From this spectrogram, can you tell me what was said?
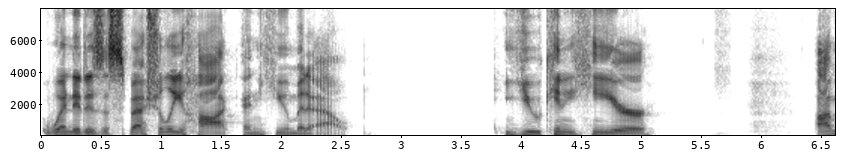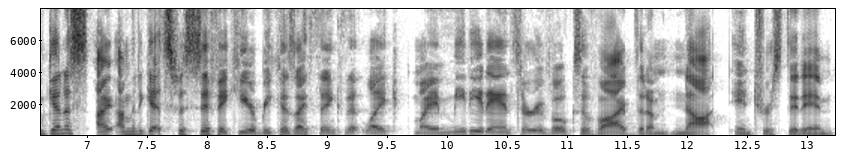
when it is especially hot and humid out. You can hear. I'm gonna I, am gonna get specific here because I think that like my immediate answer evokes a vibe that I'm not interested in.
